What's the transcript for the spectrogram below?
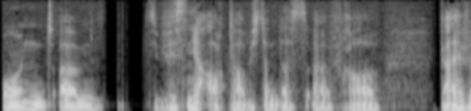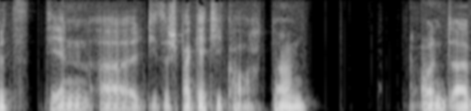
Und ähm, sie wissen ja auch, glaube ich, dann, dass äh, Frau Galwitz den, äh, diese Spaghetti kocht. Ne? Und äh,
